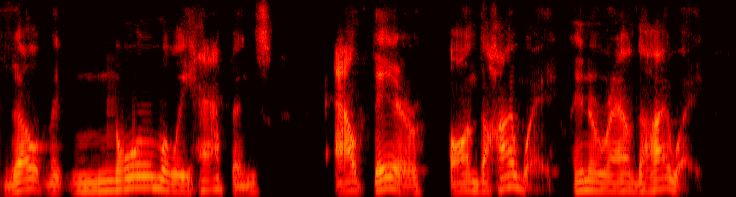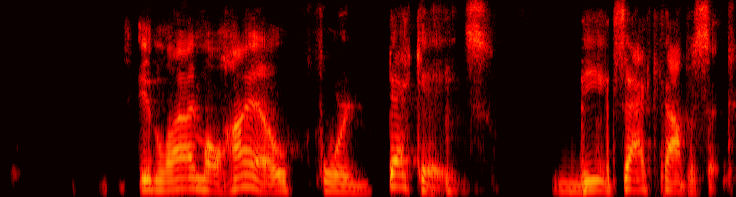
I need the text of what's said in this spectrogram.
development normally happens out there on the highway, in and around the highway. In Lima, Ohio, for decades, the exact opposite.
